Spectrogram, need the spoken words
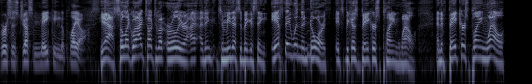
versus just making the playoffs. Yeah. So, like what I talked about earlier, I, I, think to me that's the biggest thing. If they win the North, it's because Baker's playing well. And if Baker's playing well,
